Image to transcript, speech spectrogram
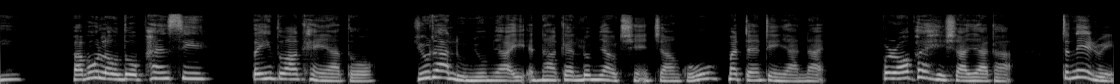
ည်။ဘာဘူးလုံသို့ဖန်ဆီးသိမ်းသွားခံရသော ယူဒလူမျိုးများ၏အနာဂတ်လွတ်မြောက်ခြင်းအကြောင်းကိုမှတ်တမ်းတင်ရာ၌ပရောဖက်ဟေရှာယကတနေ့တွင်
